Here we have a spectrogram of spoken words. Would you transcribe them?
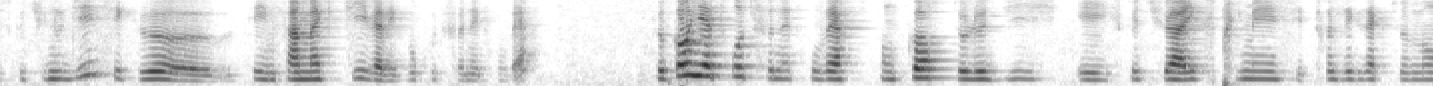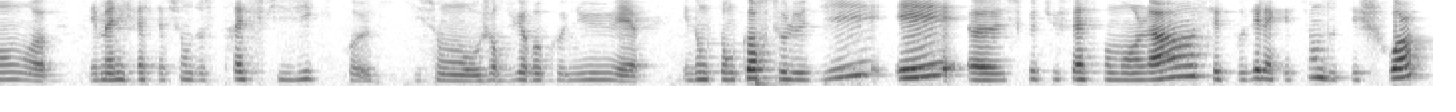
ce que tu nous dis, c'est que tu es une femme active avec beaucoup de fenêtres ouvertes, que quand il y a trop de fenêtres ouvertes, ton corps te le dit et ce que tu as exprimé, c'est très exactement euh, les manifestations de stress physique euh, qui sont aujourd'hui reconnues et, et donc ton corps te le dit et euh, ce que tu fais à ce moment-là, c'est de poser la question de tes choix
